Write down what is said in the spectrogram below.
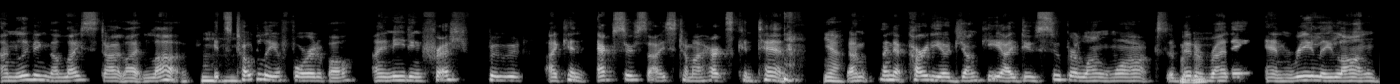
I'm living the lifestyle I love. It's Mhm. totally affordable. I'm eating fresh food. I can exercise to my heart's content. Yeah. I'm kind of cardio junkie. I do super long walks, a bit Mhm. of running, and really long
